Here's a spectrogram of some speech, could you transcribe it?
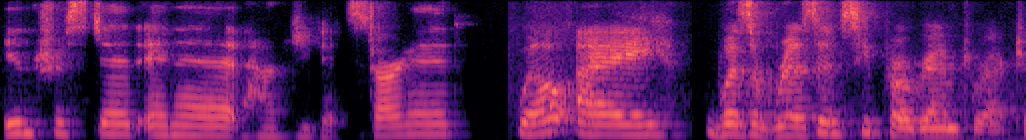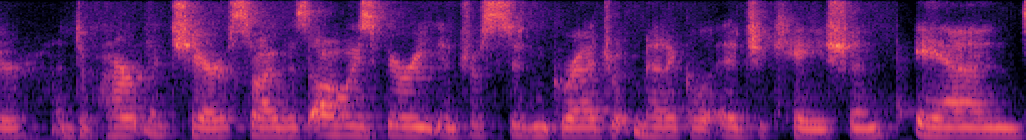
interested in it? How did you get started? Well, I was a residency program director, a department chair, so I was always very interested in graduate medical education and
